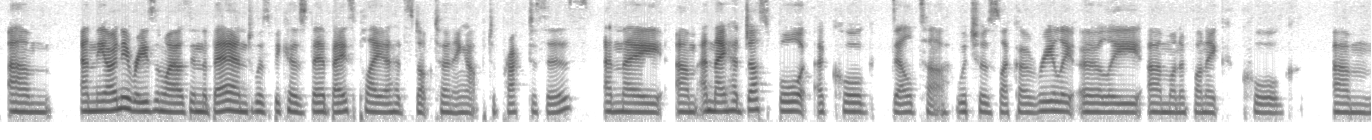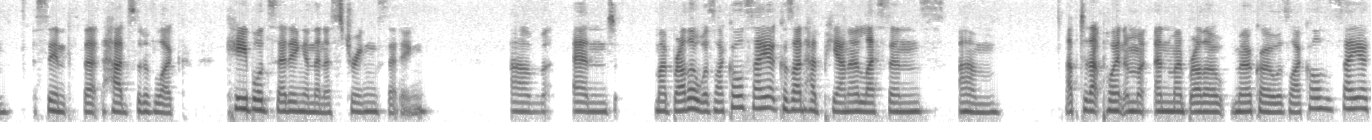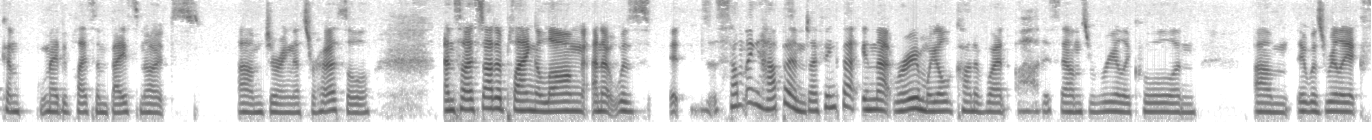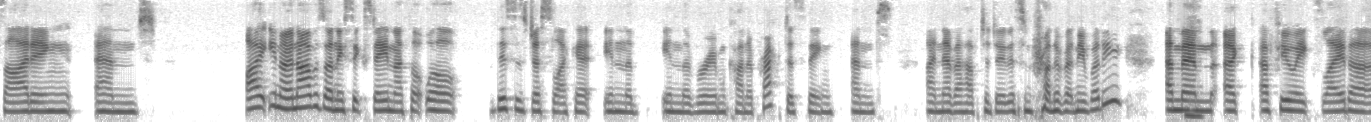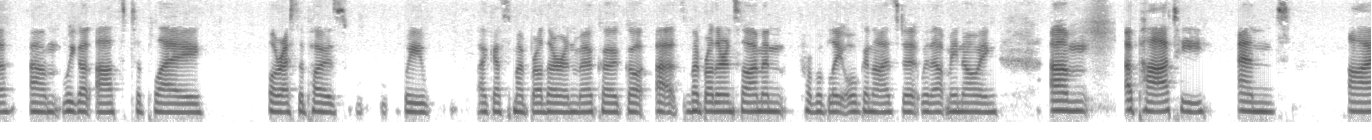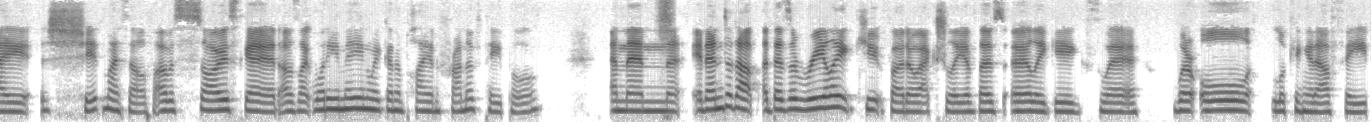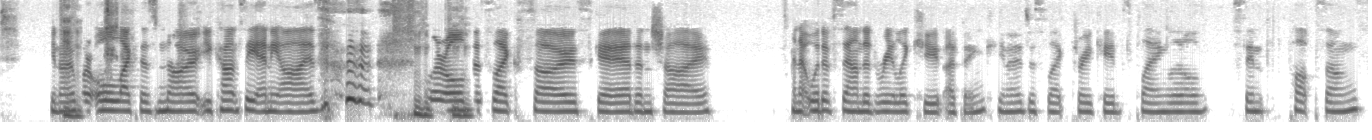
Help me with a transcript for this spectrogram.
um, and the only reason why I was in the band was because their bass player had stopped turning up to practices, and they um, and they had just bought a Korg Delta, which was like a really early uh, monophonic Korg um, synth that had sort of like keyboard setting and then a string setting. Um, and my brother was like, "I'll say it," because I'd had piano lessons um, up to that point, and my, and my brother Mirko was like, "Oh, Seja can maybe play some bass notes um, during this rehearsal." And so I started playing along, and it was it something happened. I think that in that room we all kind of went, "Oh, this sounds really cool," and um, it was really exciting. And I, you know, and I was only sixteen. I thought, well, this is just like a in the in the room kind of practice thing, and I never have to do this in front of anybody. And mm. then a, a few weeks later, um, we got asked to play, or I suppose we I guess my brother and Mirko got uh, my brother and Simon probably organized it without me knowing um, a party and I shit myself. I was so scared. I was like, "What do you mean we're going to play in front of people?" And then it ended up. There's a really cute photo actually of those early gigs where we're all looking at our feet. You know, we're all like, "There's no, you can't see any eyes." we're all just like so scared and shy and it would have sounded really cute, I think, you know, just like three kids playing little synth pop songs.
